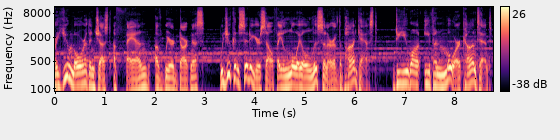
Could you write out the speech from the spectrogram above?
Are you more than just a fan of Weird Darkness? Would you consider yourself a loyal listener of the podcast? Do you want even more content?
